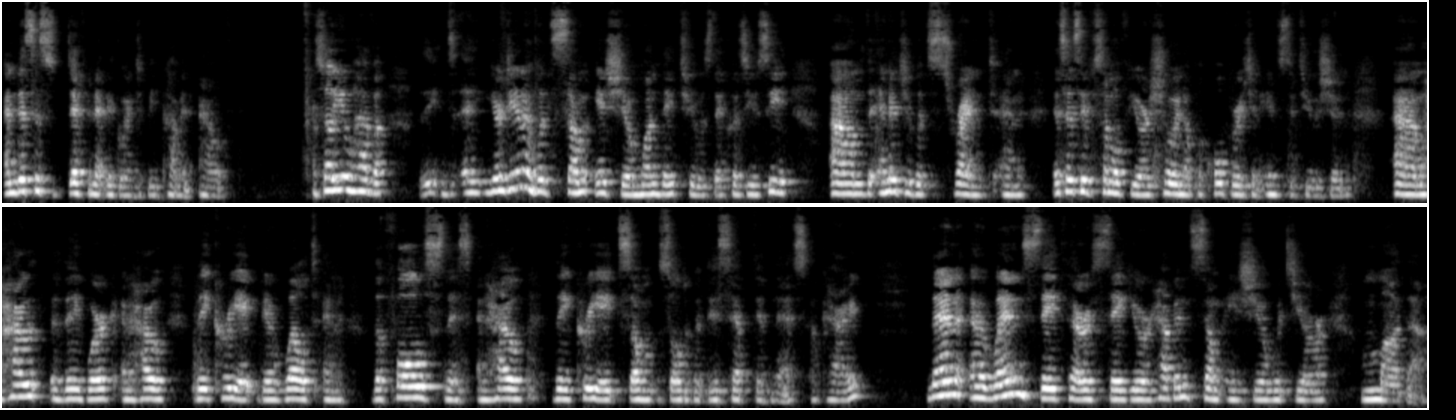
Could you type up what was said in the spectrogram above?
And this is definitely going to be coming out. So you have a, you're dealing with some issue Monday, Tuesday, because you see um, the energy with strength. And it's as if some of you are showing up a corporation institution, um, how they work and how they create their wealth and the falseness and how they create some sort of a deceptiveness. Okay. Then uh, Wednesday, Thursday, you're having some issue with your mother.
